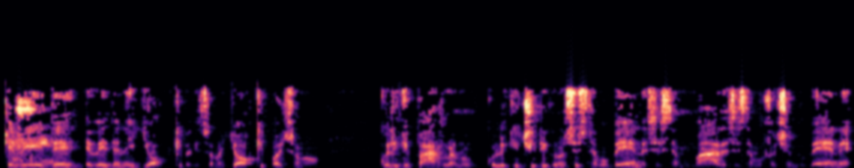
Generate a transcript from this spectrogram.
e, sì. vede, e vede negli occhi, perché sono gli occhi poi sono quelli che parlano, quelli che ci dicono se stiamo bene, se stiamo male, se stiamo facendo bene,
